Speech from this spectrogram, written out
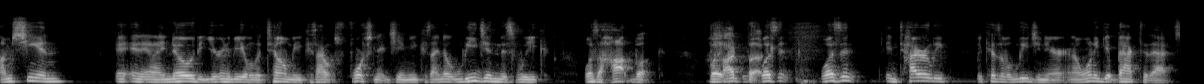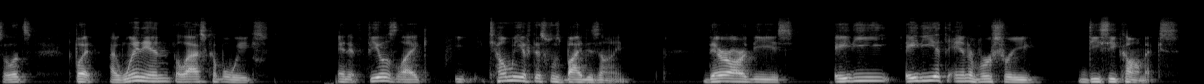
I'm seeing, and, and I know that you're going to be able to tell me because I was fortunate, Jimmy, because I know Legion this week was a hot book, but Hot book. wasn't wasn't entirely because of a Legionnaire, and I want to get back to that. So let's. But I went in the last couple weeks, and it feels like. Tell me if this was by design. There are these 80 80th anniversary DC comics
